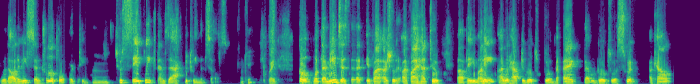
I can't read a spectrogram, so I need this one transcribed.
without any central authority mm-hmm. to safely transact between themselves. Okay. Right. So what that means is that if I, I should, if I had to uh, pay you money, I would have to go to a bank. That would go to a SWIFT account.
